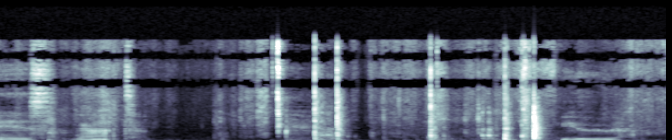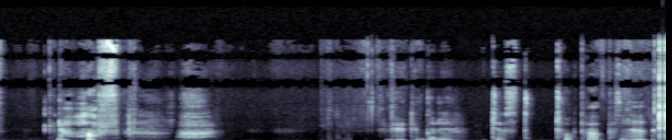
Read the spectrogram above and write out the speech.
is that you kind of huff. In fact, I'm going to just top up that.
